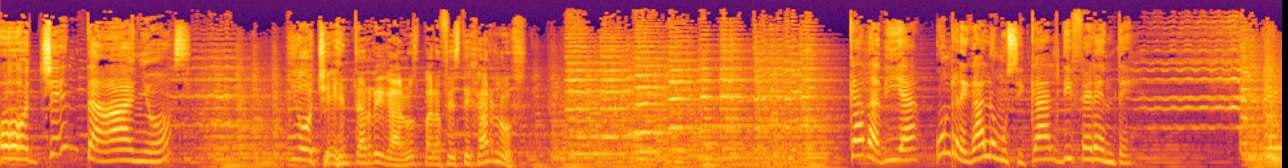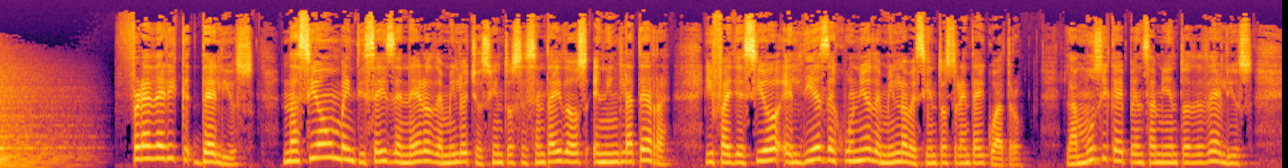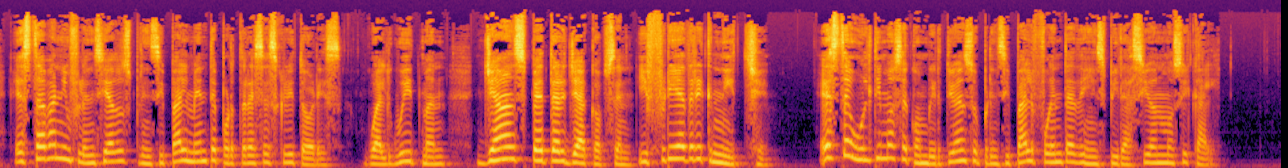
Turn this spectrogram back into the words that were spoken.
¿80 años? Y 80 regalos para festejarlos. Cada día un regalo musical diferente. Frederick Delius nació un 26 de enero de 1862 en Inglaterra y falleció el 10 de junio de 1934. La música y pensamiento de Delius estaban influenciados principalmente por tres escritores, Walt Whitman, Jans Peter Jacobsen y Friedrich Nietzsche. Este último se convirtió en su principal fuente de inspiración musical.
